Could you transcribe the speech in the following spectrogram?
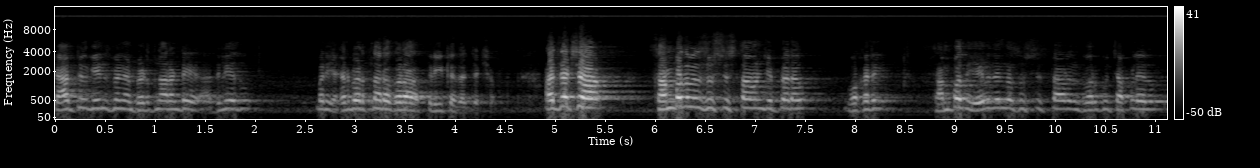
క్యాపిటల్ గెయిన్స్ మీద పెడుతున్నారంటే అది లేదు. మరి ఎక్కడ పెడుతున్నారో కూడా తెలియట్లేదు అధ్యక్ష. అధ్యక్ష సంపద మీద సృష్టిస్తామని చెప్పారు. ఒకటి సంపద ఏ విధంగా సృష్టిస్తామని ఇంతవరకు చెప్పలేదు.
